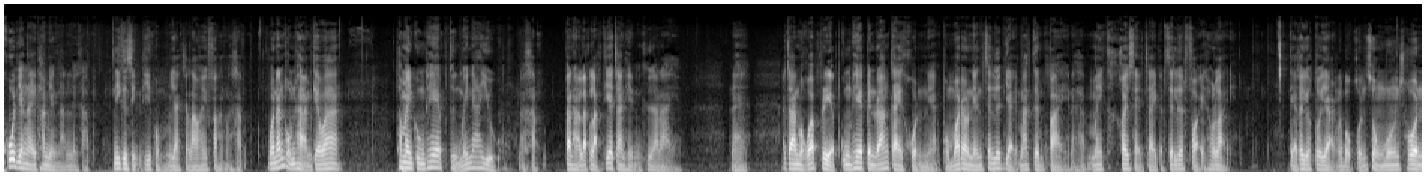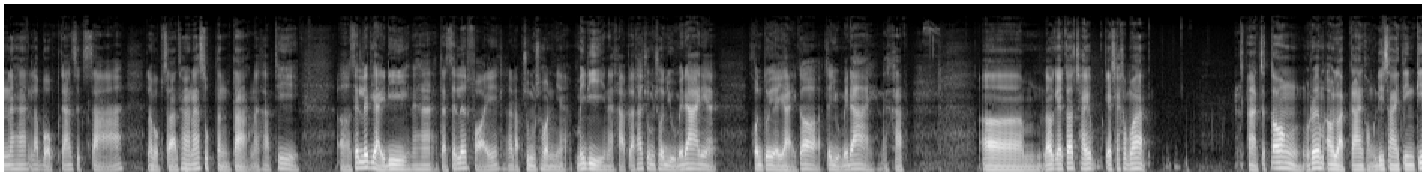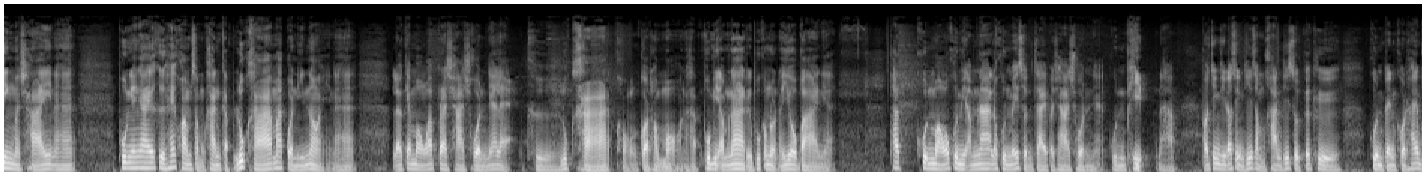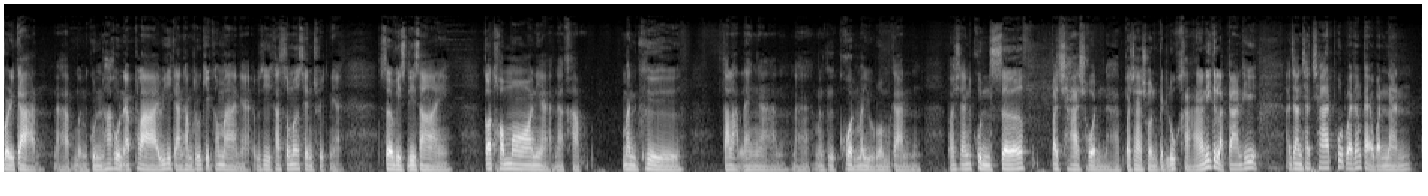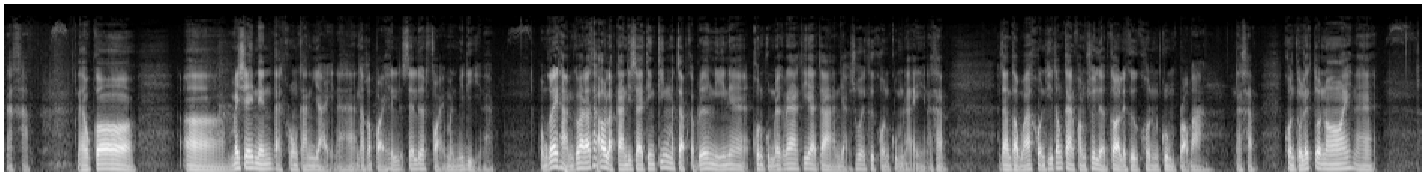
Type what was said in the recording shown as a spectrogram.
พูดยังไงทำอย่างนั้นเลยครับ นี่คือสิ่งที่ผมอยากจะเล่าให้ฟังนะครับ วันนั้นผมถามแกว่า ทำไมกรุงเทพถึงไม่น่าอยู่นะครับ ปัญหาหลัก ๆ ที่อาจารย์เห็นคืออะไรนะอาจารย์บอกว่าเปรียบกรุงเทพเป็นร่างกายคนเนี่ยผมว่าเราเน้นเส้นเลือดใหญ่มากเกินไปนะครับไม่ค่อยใส่ใจกับเส้นเลือดฝอยเท่าไหร่แกก็ยกตัวอย่างระบบขนส่งมวลชนนะฮะระบบการศึกษา ระบบสาธารณสุขต่างๆนะครับที่เส้นเลือดใหญ่ดีนะฮะแต่เส้นเลือดฝอยระดับชุมชนเนี่ยไม่ดีนะครับแล้วถ้าชุมชนอยู่ไม่ได้เนี่ยคนตัวใหญ่ ๆ ก็จะอยู่ไม่ได้นะครับแล้วแกก็ใช้แกใช้คำว่า อาจจะต้องเริ่มเอาหลักการของ Design Thinking มาใช้นะฮะพูดง่ายๆก็คือให้ความสำคัญกับลูกค้ามากกว่านี้หน่อยนะฮะแล้วแกมองว่าประชาชนเนี่ยแหละคือลูกค้าของกทมนะครับผู้มีอำนาจหรือผู้กำหนดนโยบายเนี่ยถ้าคุณมองว่าคุณมีอำนาจแล้วคุณไม่สนใจประชาชนเนี่ยคุณผิดนะครับเพราะจริงๆแล้วสิ่งที่สำคัญที่สุดก็คือ คุณเป็นคนให้บริการนะครับเหมือนคุณถ้าคุณแอพพลายวิธีการทำธุรกิจเข้ามาเนี่ยวิธี customer centric เนี่ย service design กทมเนี่ยนะครับ มันคือตลาดแรงงานนะฮะมันคือคนมาอยู่รวมกัน เพราะฉะนั้นคุณเซิร์ฟประชาชนนะครับประชาชนเป็นลูกค้านี่คือหลักการที่อาจารย์ชัดชาติพูดไว้ตั้งแต่วันนั้นนะครับ แล้วก็ไม่ใช่เน้นแต่โครงการใหญ่นะฮะแล้วก็ปล่อยให้เส้นเลือดฝอยมันไม่ดีนะครับผมก็เลยถามว่าแล้วถ้าเอาหลักการดีไซน์ทิงกิ้งมาจับกับเรื่องนี้เนี่ยคนกลุ่มแรก ๆ ที่อาจารย์อยากช่วยคือคนกลุ่มไหนนะครับอาจารย์ตอบว่าคนที่ต้องการความช่วยเหลือก่อนเลยคือคนกลุ่มเปราะบางนะครับ คนตัวเล็กตัวน้อยนะฮะ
